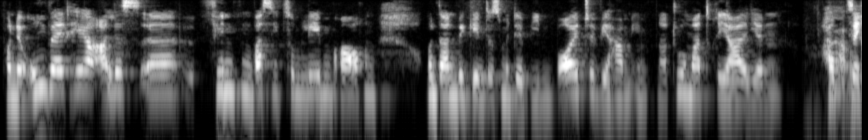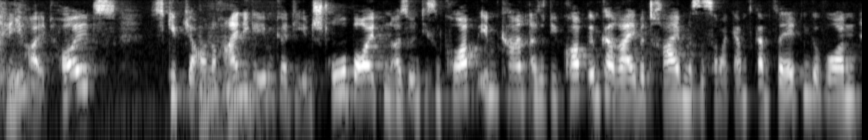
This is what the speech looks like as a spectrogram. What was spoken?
von der Umwelt her alles äh, finden, was sie zum Leben brauchen. Und dann beginnt es mit der Bienenbeute. Wir haben eben Naturmaterialien, ah, hauptsächlich okay. halt Holz. Es gibt ja auch mhm. noch einige Imker, die in Strohbeuten, also in diesen Korbimkern, also die Korbimkerei betreiben. Das ist aber ganz, ganz selten geworden.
